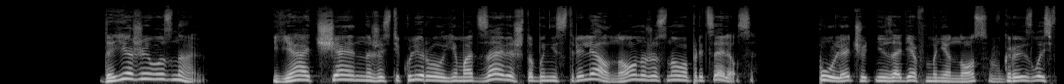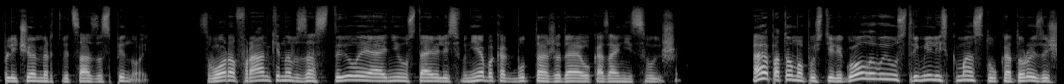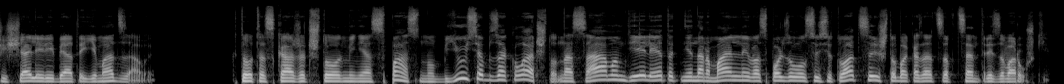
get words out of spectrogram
«Да я же его знаю!» Я отчаянно жестикулировал Ямадзаве, чтобы не стрелял, но он уже снова прицелился. Пуля, чуть не задев мне нос, вгрызлась в плечо мертвеца за спиной. Свора франкинов застыла, и они уставились в небо, как будто ожидая указаний свыше. А потом опустили головы и устремились к мосту, который защищали ребята Ямадзавы. Кто-то скажет, что он меня спас, но бьюсь об заклад, что на самом деле этот ненормальный воспользовался ситуацией, чтобы оказаться в центре заварушки.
